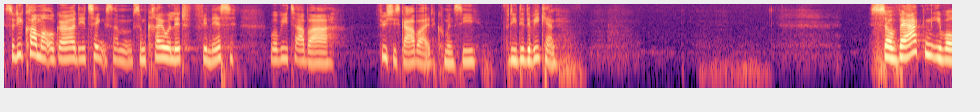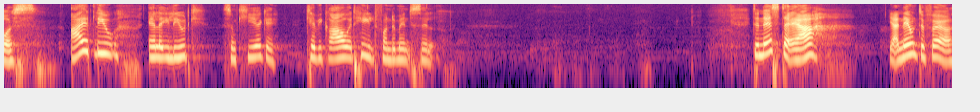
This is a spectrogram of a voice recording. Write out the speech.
så de kommer og gør de ting, som, som kræver lidt finesse, hvor vi tager bare fysisk arbejde, kunne man sige. Fordi det er det, vi kan. Så hverken i vores eget liv, eller i livet som kirke, kan vi grave et helt fundament selv. Det næste er, jeg nævnte det før,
